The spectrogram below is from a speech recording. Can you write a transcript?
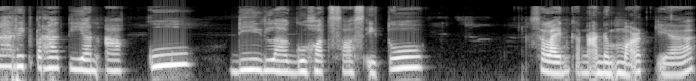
narik perhatian aku di lagu Hot Sauce itu selain karena ada Mark ya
